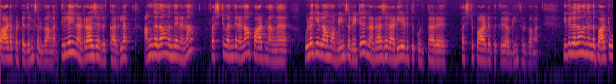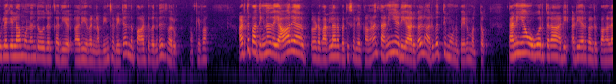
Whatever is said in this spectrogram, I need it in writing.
பாடப்பட்டதுன்னு சொல்லுவாங்க. தில்லை நடராஜர் இருக்கார்ல அங்கே தான் வந்து என்னென்னா ஃபஸ்ட்டு வந்து என்னென்னா பாடினாங்க. உலகெல்லாம் அப்படின்னு சொல்லிட்டு நடராஜர் அடி எடுத்து கொடுத்தாரு. ஃபஸ்ட்டு பாடுறதுக்கு அப்படின்னு சொல்லுவாங்க. இதில் தான் வந்து அந்த பாட்டு உலகெல்லாம் உணர்ந்தோதற்கு அறிய அறியவன் அப்படின்னு சொல்லிட்டு அந்த பாட்டு வந்து வரும். ஓகேவா அடுத்து பார்த்தீங்கன்னா அதை யார் யாரோட வரலாறை பற்றி சொல்லியிருக்காங்கன்னா தனியடியார்கள் அறுபத்தி மூணு பேர் மொத்தம். தனியாக ஒவ்வொருத்தராக அடி அடியார்கள் இருப்பாங்கள்ல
